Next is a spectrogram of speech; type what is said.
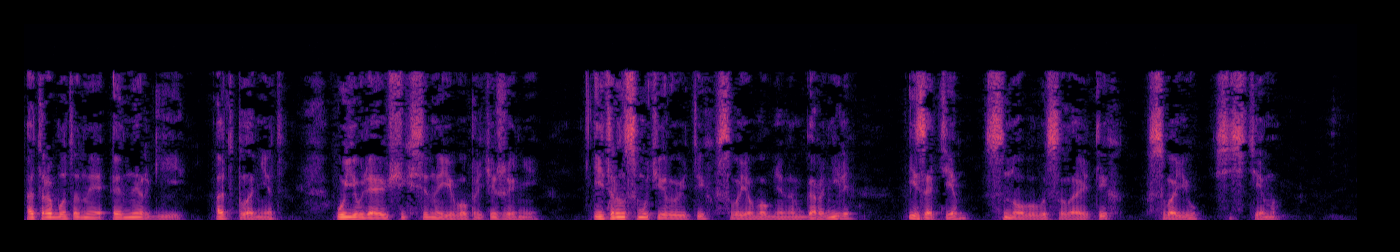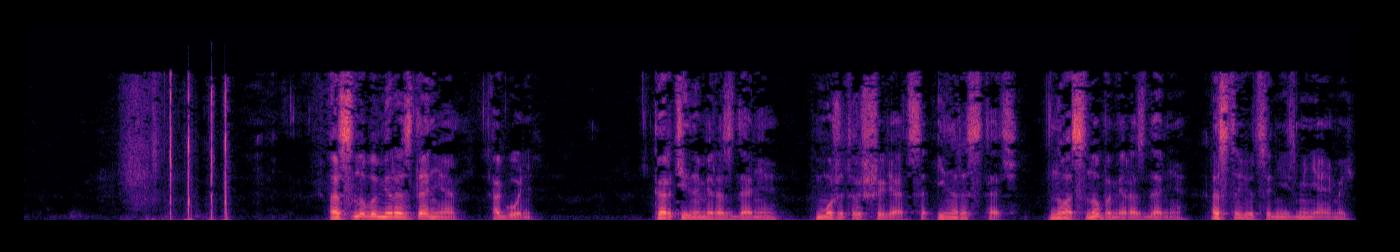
отработанные энергии от планет, уявляющихся на его притяжении, и трансмутирует их в своем огненном горниле, и затем снова высылает их свою систему. Основа мироздания – огонь. Картина мироздания может расширяться и нарастать, но основа мироздания остается неизменяемой.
